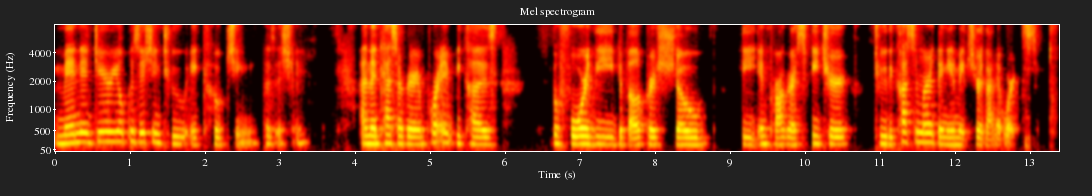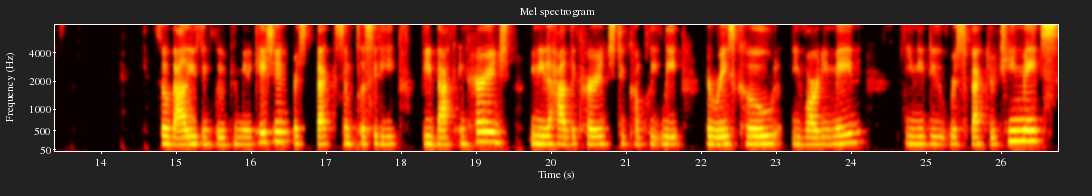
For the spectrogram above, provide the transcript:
managerial position to a coaching position. And then tests are very important because before the developers show the in progress feature to the customer, they need to make sure that it works. So values include communication, respect, simplicity, feedback, and courage. You need to have the courage to completely erase code you've already made. You need to respect your teammates.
